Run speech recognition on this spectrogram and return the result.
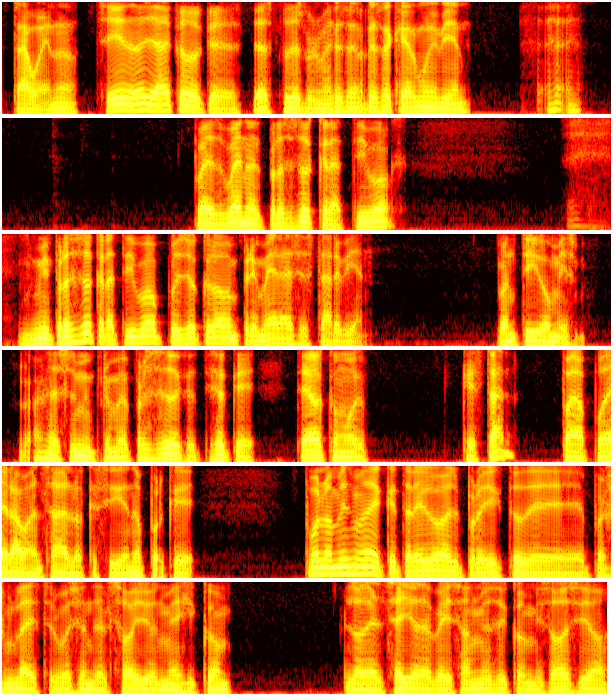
Está bueno. Sí, ¿no? Ya como que después del primer Se empieza a quedar muy bien. Pues bueno, el proceso creativo. Mi proceso creativo, pues yo creo en primera es estar bien contigo mismo. ¿No? Ese es mi primer proceso creativo que tengo como que estar para poder avanzar a lo que sigue, ¿no? Porque por lo mismo de que traigo el proyecto de, por ejemplo, la distribución del Soyo en México, lo del sello de Based on Music con mi socio,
